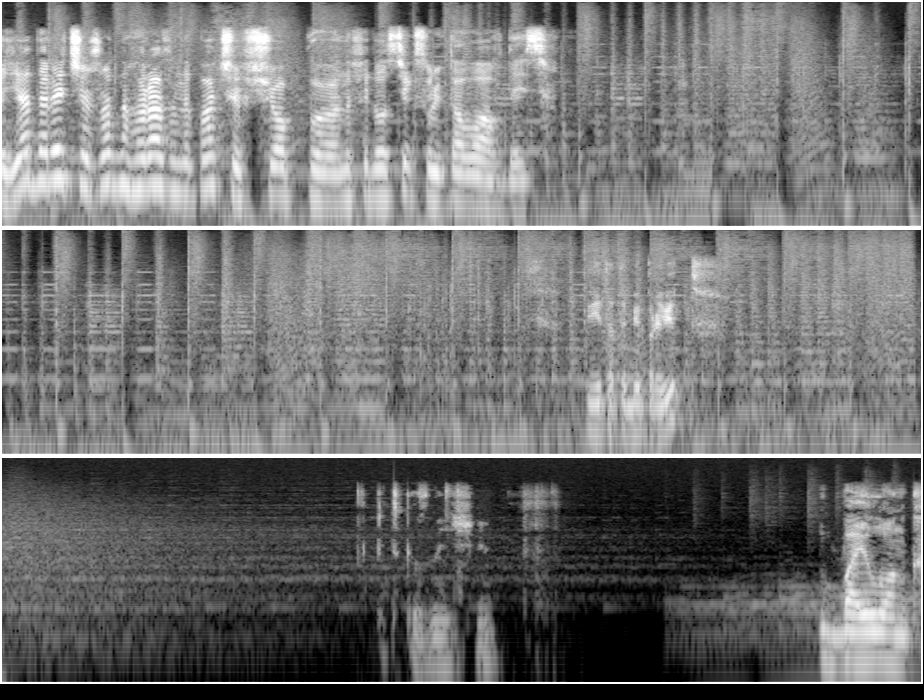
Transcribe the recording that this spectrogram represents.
Я, до речі, жодного разу не бачив, щоб е, на Fiddlesticks ультавав десь. Віта, тобі привіт. Знищує. Байлонг.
